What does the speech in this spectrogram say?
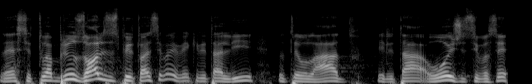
né? se tu abrir os olhos espirituais, você vai ver que ele está ali do teu lado. Ele está hoje, se você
